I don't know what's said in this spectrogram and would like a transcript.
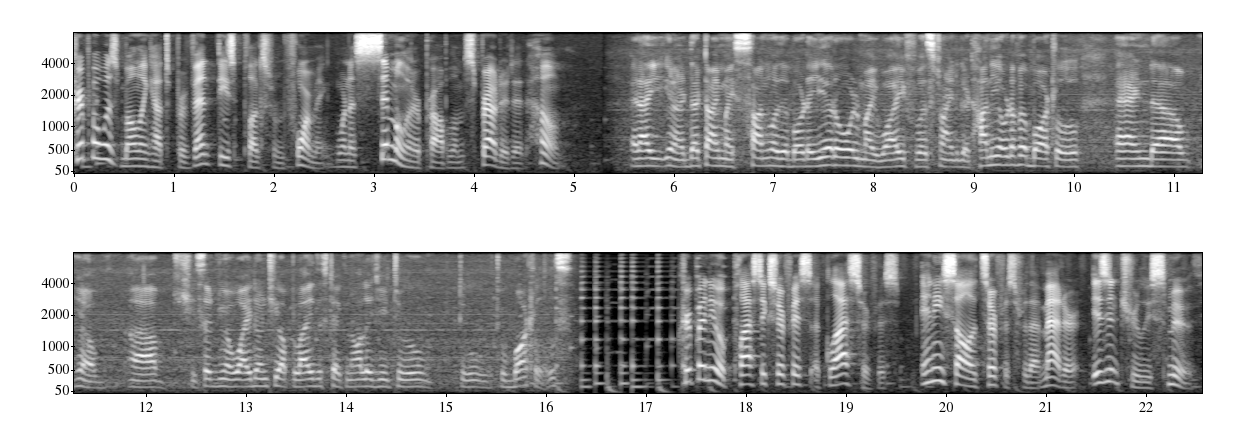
Kripa was mulling how to prevent these plugs from forming when a similar problem sprouted at home. And I, you know, at that time, my son was about a year old. My wife was trying to get honey out of a bottle, and uh, you know, uh, she said, you know, why don't you apply this technology to to, to bottles? Kripa knew a plastic surface, a glass surface, any solid surface for that matter, isn't truly smooth.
